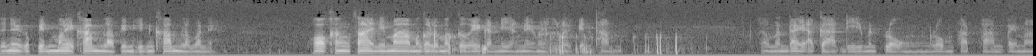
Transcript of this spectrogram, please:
ทีนี้ก็เป็นไม้ค้ำละเป็นหินค้ำละวันนี้พอข้างซ้ายนี่มามันก็เลยมาเกยกันนี่อย่างนี้มันเลยเป็นถ้ำแล้วมันได้อากาศดีมันโปร่งลมพัดผ่านไปมา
